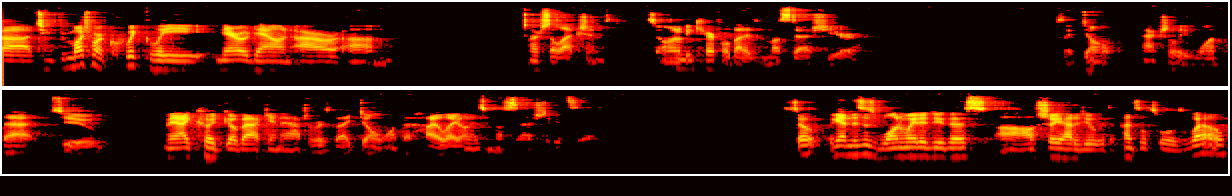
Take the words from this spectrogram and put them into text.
uh, to much more quickly narrow down our um, our selections. So I want to be careful about his mustache here because I don't actually want that to. I mean, I could go back in afterwards, but I don't want that highlight on his mustache to get selected. So again, this is one way to do this. Uh, I'll show you how to do it with the pencil tool as well.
